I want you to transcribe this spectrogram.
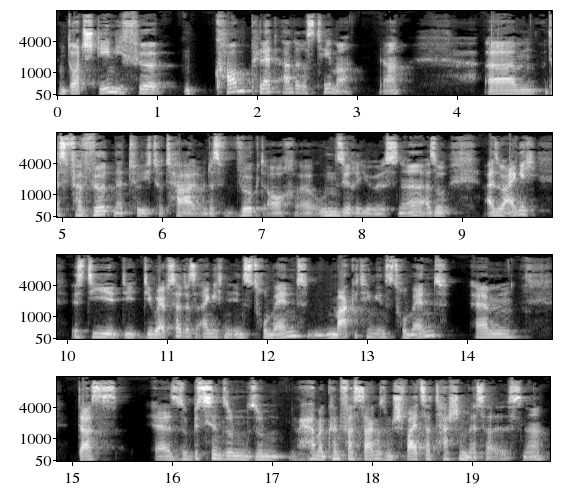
und dort stehen die für ein komplett anderes Thema. Ja. Ähm, das verwirrt natürlich total und das wirkt auch äh, unseriös. Ne? Also, also eigentlich ist die, die, die Website ist eigentlich ein Instrument, ein Marketinginstrument, ähm, das äh, so ein bisschen so ein, so ein, ja, man könnte fast sagen, so ein Schweizer Taschenmesser ist. Ne?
